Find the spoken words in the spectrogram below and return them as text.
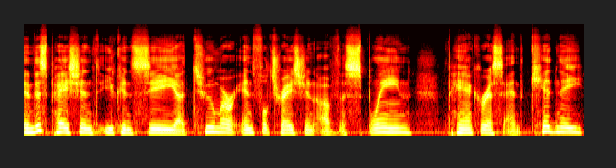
In this patient, you can see a tumor infiltration of the spleen, pancreas, and kidney.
